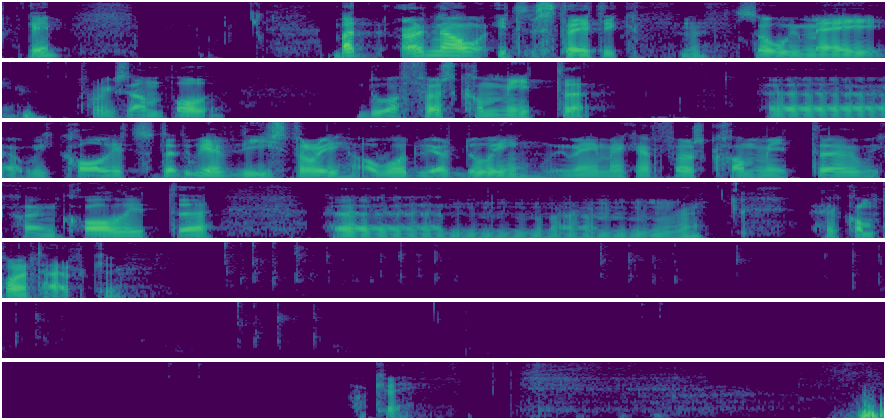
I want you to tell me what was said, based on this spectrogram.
Okay, but right now it's static. Hmm. So we may, for example, do a first commit uh, we call it so that we have the history of what we are doing. We may make a first commit. Uh, we can call it uh, um, um, component hierarchy. okay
